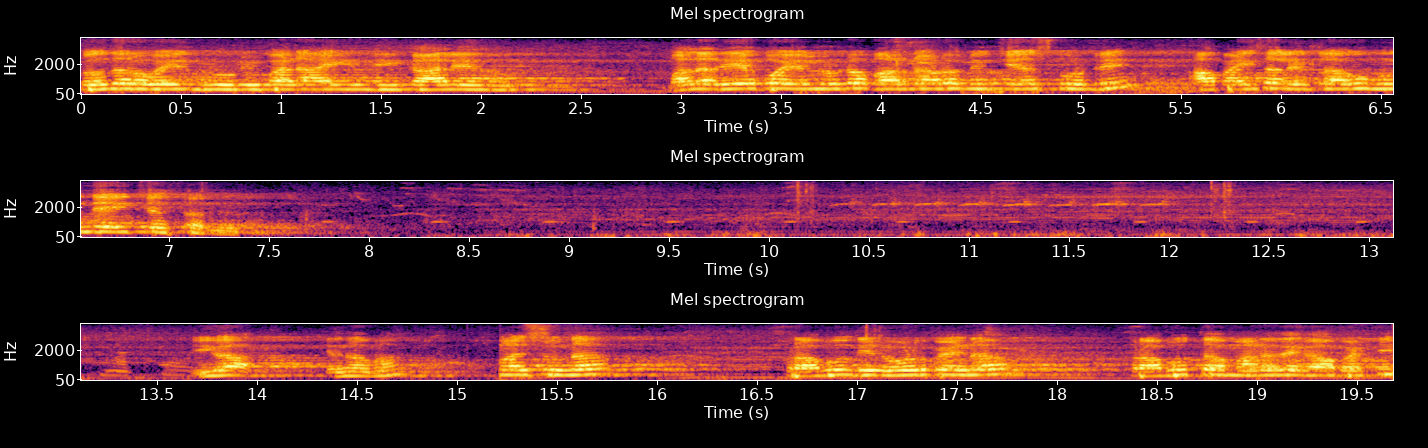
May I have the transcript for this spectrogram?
తొందర పోయిండ్రు మీ పని ఆగింది కాలేదు. మళ్ళీ రేపో ఎల్లుండో మర్నాడో మీరు చేసుకుంటే ఆ పైసలు ఎట్లాగో ముందే ఇచ్చేస్తారు మీరు. ఇక ఏందమ్మా? సమస్య ప్రభు దీని ఓడిపోయినా ప్రభుత్వం మనదే కాబట్టి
